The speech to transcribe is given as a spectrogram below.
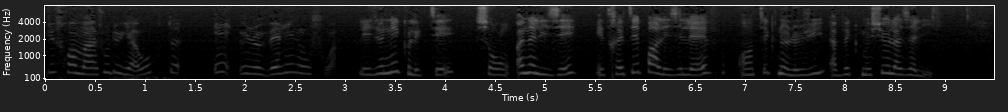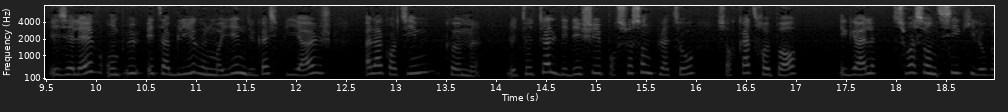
du fromage ou du yaourt et une verrine au choix. Les données collectées seront analysées et traitées par les élèves en technologie avec M. Lazali. Les élèves ont pu établir une moyenne de gaspillage à la cantine comme le total des déchets pour 60 plateaux sur 4 repas égale 66 kg.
